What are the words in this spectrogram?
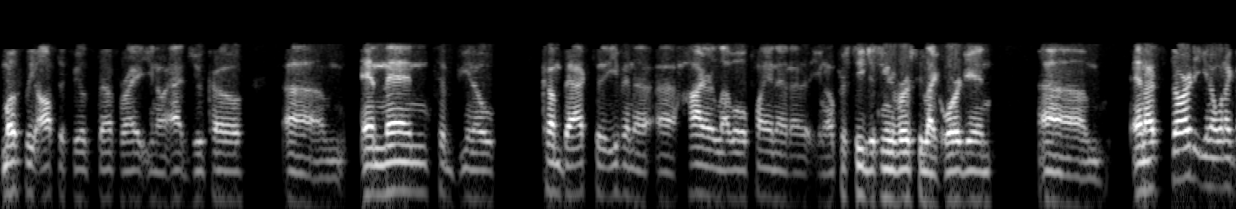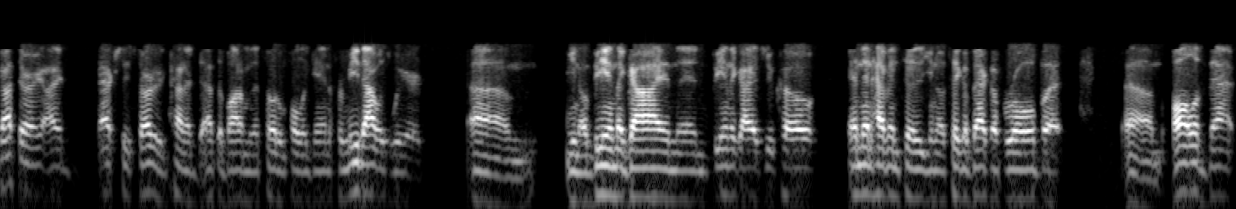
mostly off the field stuff, right? You know, at JUCO, um, and then to you know come back to even a, a higher level, playing at a you know prestigious university like Oregon. Um, and I started, you know, when I got there, I, I actually started kind of at the bottom of the totem pole again. For me, that was weird. Um, you know, being the guy and then being the guy at JUCO and then having to, you know, take a backup role. But um, all of that,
